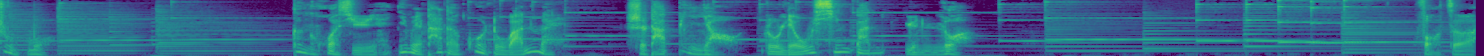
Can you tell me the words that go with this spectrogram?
注目。更或许，因为他的过度完美，使他必要如流星般陨落。否则，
